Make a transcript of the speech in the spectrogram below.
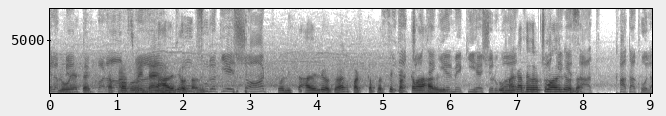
स्लो पड़ाव टप्पा पर आलेली होता तो नुसतं आलेली होतो हा, फटका प्रत्येक फटका मला आलेली गियर में की है मग आता तो आलेली होता साथ खाता खोला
